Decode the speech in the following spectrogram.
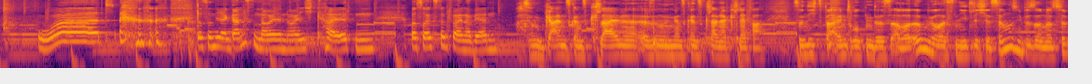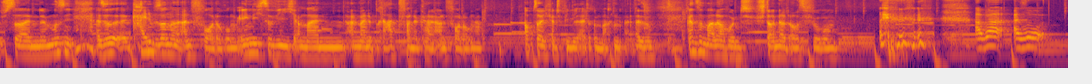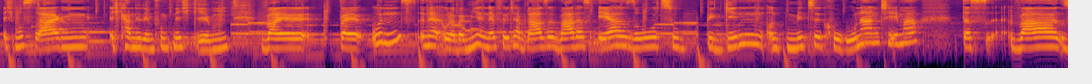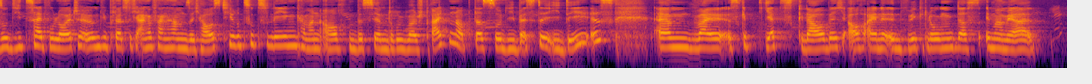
What? Das sind ja ganz neue Neuigkeiten. Was soll es denn für einer werden? So ein ganz, ganz kleiner, also ein ganz, ganz kleiner Kleffer. So nichts Beeindruckendes, aber irgendwie was Niedliches. Der muss nicht besonders hübsch sein. Der muss nicht, also äh, keine besonderen Anforderungen. Ähnlich so wie ich an, mein, an meine Bratpfanne keine Anforderungen habe. Hauptsache ich kann Spiegelei drin machen. Also ganz normaler Hund, Standardausführung. aber also ich muss sagen, ich kann dir den Punkt nicht geben, weil bei uns der, oder bei mir in der Filterblase war das eher so zu Beginn und Mitte Corona ein Thema. Das war so die Zeit, wo Leute irgendwie plötzlich angefangen haben, sich Haustiere zuzulegen. Kann man auch ein bisschen drüber streiten, ob das so die beste Idee ist. Ähm, weil es gibt jetzt, glaube ich, auch eine Entwicklung, dass immer mehr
